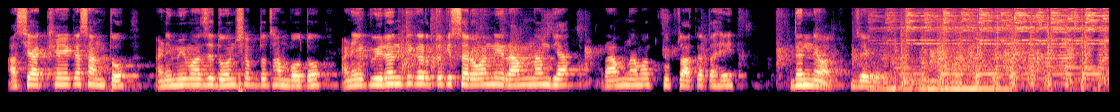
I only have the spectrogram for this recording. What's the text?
अशी आख्यायिका सांगतो आणि मी माझे दोन शब्द थांबवतो आणि एक विनंती करतो की सर्वांनी रामनाम घ्या. रामनामात खूप ताकद आहे. धन्यवाद. जय गुरु ハハハハ!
